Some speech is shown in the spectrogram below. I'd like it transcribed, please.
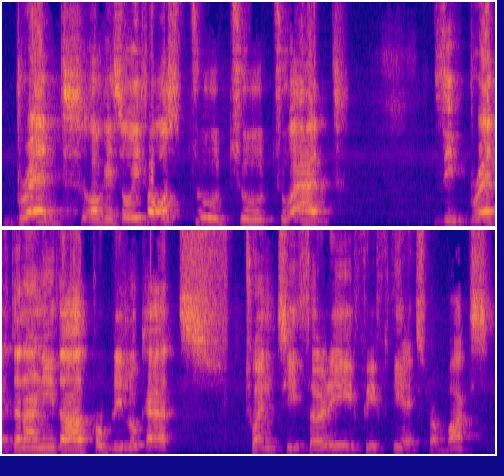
bread. Okay, so if I was to to to add the bread that I need, I'd probably look at 20, 30, 50 extra bucks.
